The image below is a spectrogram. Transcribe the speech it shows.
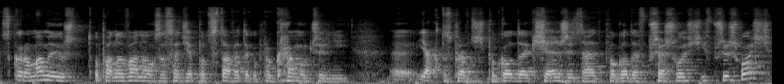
skoro mamy już opanowaną w zasadzie podstawę tego programu, czyli e, jak tu sprawdzić pogodę, księżyc, nawet pogodę w przeszłość i w przyszłość,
